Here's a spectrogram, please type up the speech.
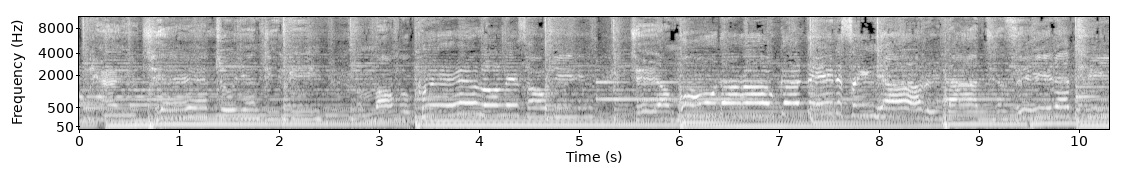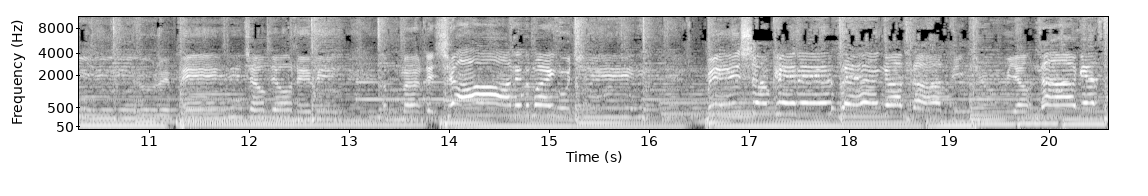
တရားငိုလေးဒီကဆိုးကြီးဝေးပါစေတာယာစေတန်ငါတို့မိမြေကြောင်ပြောနေပြီအမှန်တရားနဲ့သမိုင်းကိုချီ ရော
